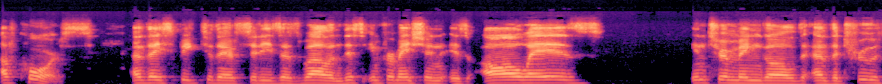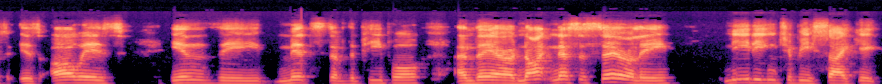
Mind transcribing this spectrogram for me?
of course, and they speak to their cities as well, and this information is always intermingled, and the truth is always in the midst of the people, and they are not necessarily needing to be psychic,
